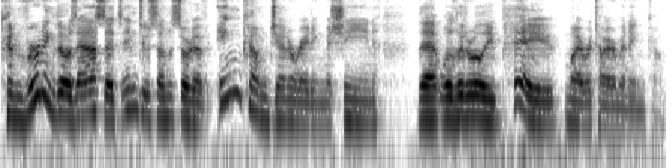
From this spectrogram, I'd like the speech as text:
converting those assets into some sort of income generating machine that will literally pay my retirement income.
